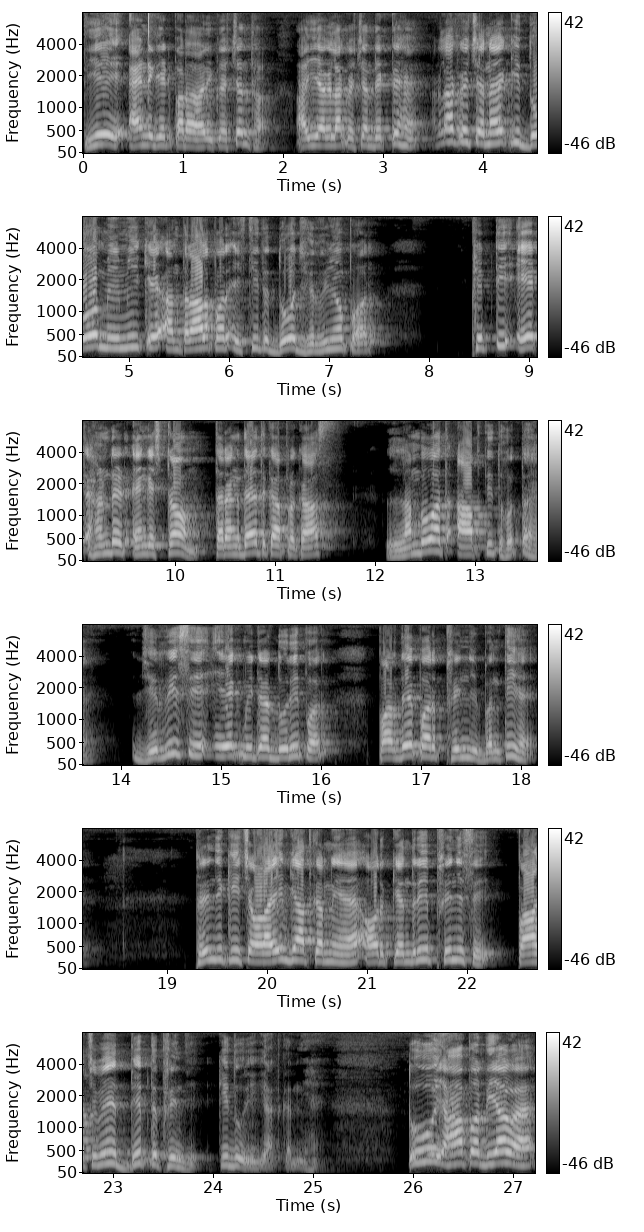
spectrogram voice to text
तो ये एंड गेट पर आधारित क्वेश्चन था। आइए अगला क्वेश्चन देखते हैं। अगला क्वेश्चन है कि दो मिमी के अंतराल पर स्थित दो झिर्रियों पर 5800 एंगस्ट्रॉम तरंगदैर्घ्य का प्रकाश लंबवत आपतित होता है। झिर्री से एक मीटर दूरी पर पर्दे पर फ्रिंज बनती है। फ्रिंज की चौड़ाई ज्ञात करनी है और केंद्रीय फ्रिंज से पाँचवें दीप्त फ्रिंज की दूरी ज्ञात करनी है। तो यहाँ पर दिया हुआ है,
